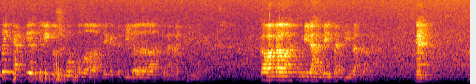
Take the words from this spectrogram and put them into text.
peringkat dia sendiri pun sebut Allah dia kata bila lah aku nak mati dia kata kawan-kawan aku ni dah habis mati lah ha. ha.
